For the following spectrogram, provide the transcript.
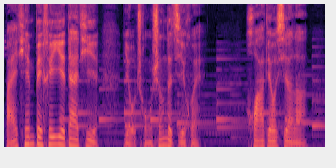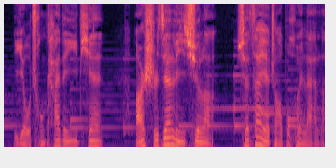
白天被黑夜代替，有重生的机会，花凋谢了有重开的一天，而时间离去了却再也找不回来了。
